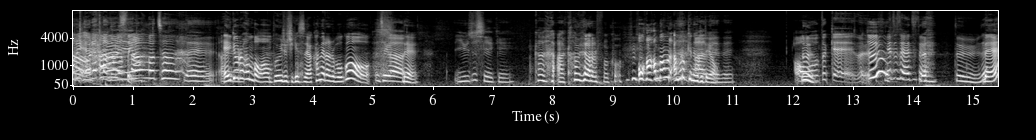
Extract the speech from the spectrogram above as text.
우리 아, 이런 거 참. 네. 애교를 한번 보여주시겠어요? 카메라를 보고. 제가 네. 유주 씨에게 카, 아 카메라를 보고. 어, 아, 아무, 아무렇게나 해도 아, 돼요. 네네. 어. 네. 해주세요, 해주세요. 네. 둘, 셋. 네.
